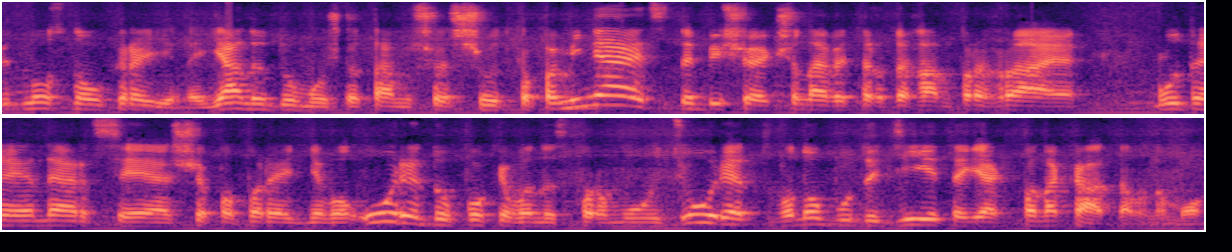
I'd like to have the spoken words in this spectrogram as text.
Відносно України, я не думаю, що там щось швидко поміняється. Тим більше, якщо навіть Ердоган програє, буде інерція ще попереднього уряду. Поки вони сформують уряд, воно буде діяти як по накатаному.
